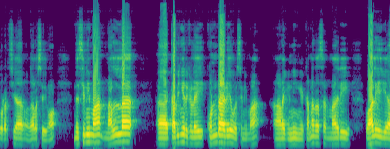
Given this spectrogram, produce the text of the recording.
தொடர்ச்சியாக வேலை செய்வோம். இந்த சினிமா நல்ல கவிஞர்களை கொண்டாடிய ஒரு சினிமா. நாளைக்கு நீங்கள் கண்ணதாசன் மாதிரி வாலி ஐயா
